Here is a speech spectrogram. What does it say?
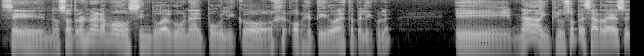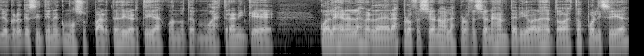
Sí, nosotros no éramos sin duda alguna el público objetivo de esta película. Y nada, incluso a pesar de eso, yo creo que sí tiene como sus partes divertidas cuando te muestran y que cuáles eran las verdaderas profesiones o las profesiones anteriores de todos estos policías.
